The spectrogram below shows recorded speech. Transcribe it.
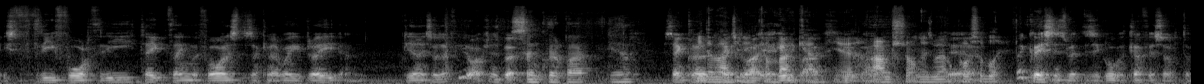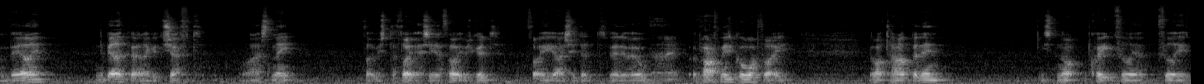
his three four three type thing with Forrest as a kind of wide right and you know, so there's a few options. But Sinclair back, yeah. Sinclair, You'd imagine he'd come back, back, yeah. yeah. Armstrong as well, yeah. possibly. Big questions with does he go with Griffiths or Dembele? Dembele put in a good shift last night. I thought he was, I thought I said I thought he was good. I thought he actually did very well. Aye. Apart from his goal, I thought he worked hard, but then he's not quite fully fully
